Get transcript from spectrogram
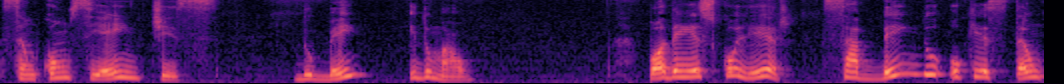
são conscientes do bem e do mal. Podem escolher sabendo o que estão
